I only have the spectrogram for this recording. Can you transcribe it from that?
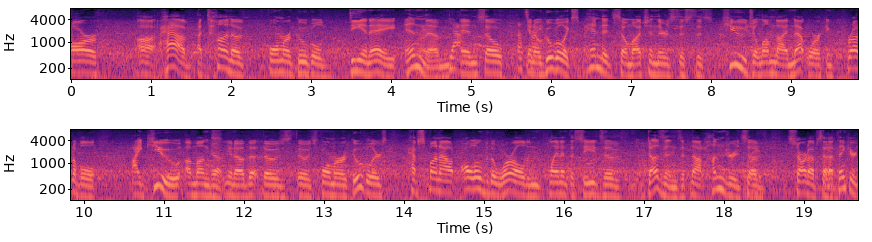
are, uh, have a ton of former Google DNA in them, Yeah. and so That's you know right. Google expanded so much, and there's this this huge alumni network, incredible IQ amongst Yeah. you know the, those those former Googlers have spun out all over the world and planted the seeds of dozens, if not hundreds, of startups that I think are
